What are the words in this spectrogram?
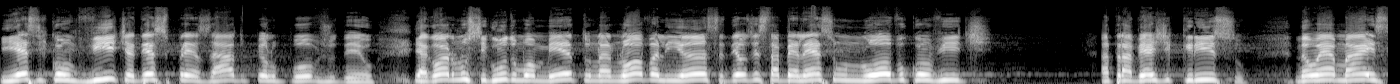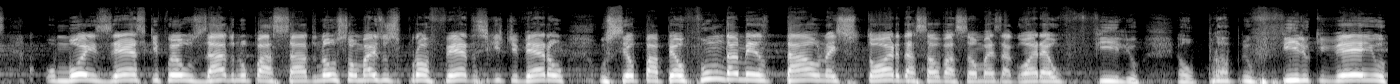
E esse convite é desprezado pelo povo judeu. E agora, no segundo momento, na nova aliança, Deus estabelece um novo convite através de Cristo. Não é mais o Moisés que foi usado no passado, não são mais os profetas que tiveram o seu papel fundamental na história da salvação, mas agora é o Filho, é o próprio Filho que veio,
